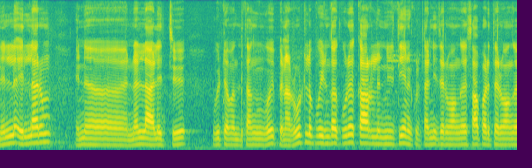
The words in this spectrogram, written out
நெல்ல எல்லோரும் என்ன நல்லா அழைத்து வீட்டை வந்து தங்குங்க. இப்போ நான் ரோட்டில் போயிருந்தா கூட காரில் நிறுத்தி எனக்கு தண்ணி தருவாங்க சாப்பாடு தருவாங்க.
